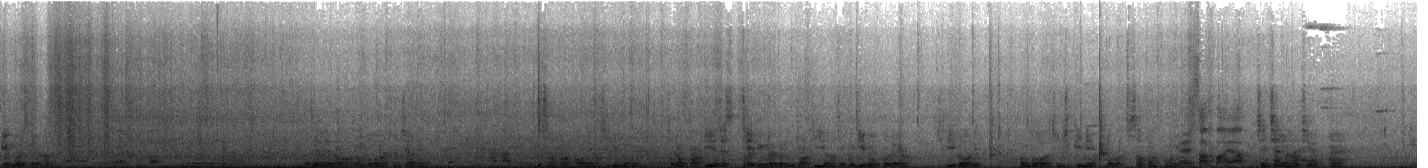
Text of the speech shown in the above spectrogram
顶我做下。啊这个吼，拢无啊，剩这尔，三百块尔，一几个，这拢大机的，这退冰落去拢大机啊，这规矩无过来啊，一几个哩，拢无啊，剩一几尔，无啊，三百块尔。哎，三百啊！真真好食，哎。五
